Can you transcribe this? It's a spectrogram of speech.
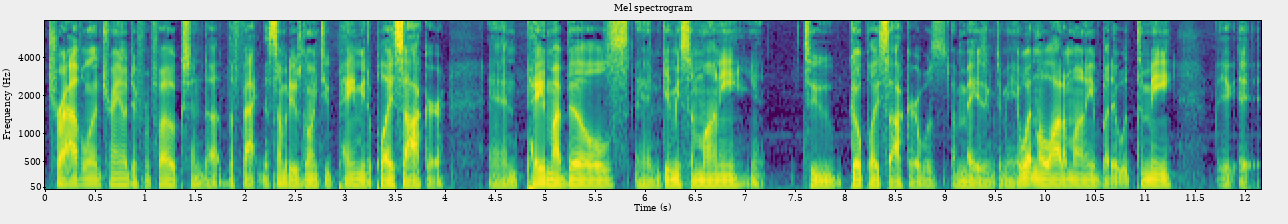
traveling, training with different folks, and uh, the fact that somebody was going to pay me to play soccer and pay my bills and give me some money to go play soccer was amazing to me. It wasn't a lot of money, but it was to me. It, it,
